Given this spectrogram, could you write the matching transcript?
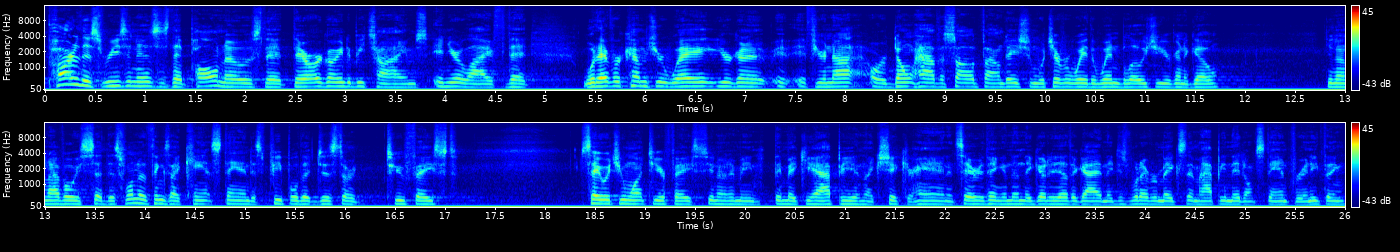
part of this reason is, is that Paul knows that there are going to be times in your life that whatever comes your way, you're going to, if you're not or don't have a solid foundation, whichever way the wind blows you, you're going to go. You know, and I've always said this one of the things I can't stand is people that just are two faced. Say what you want to your face, you know what I mean? They make you happy and like shake your hand and say everything, and then they go to the other guy and they just whatever makes them happy and they don't stand for anything.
